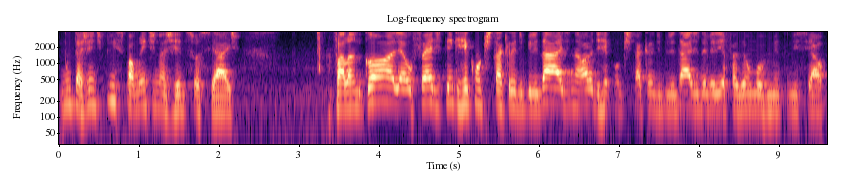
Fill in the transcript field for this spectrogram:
muita gente, principalmente nas redes sociais, falando que, olha, o Fed tem que reconquistar a credibilidade, na hora de reconquistar a credibilidade deveria fazer um movimento inicial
